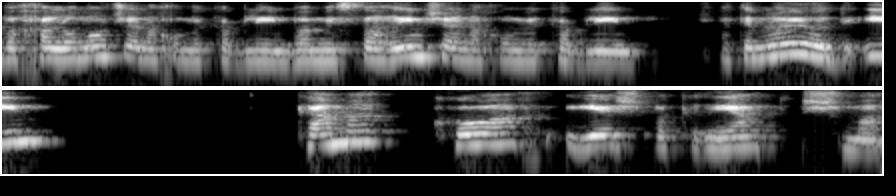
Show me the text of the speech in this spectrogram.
בחלומות שאנחנו מקבלים, במסרים שאנחנו מקבלים. אתם לא יודעים כמה כוח יש בקריאת שמע.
